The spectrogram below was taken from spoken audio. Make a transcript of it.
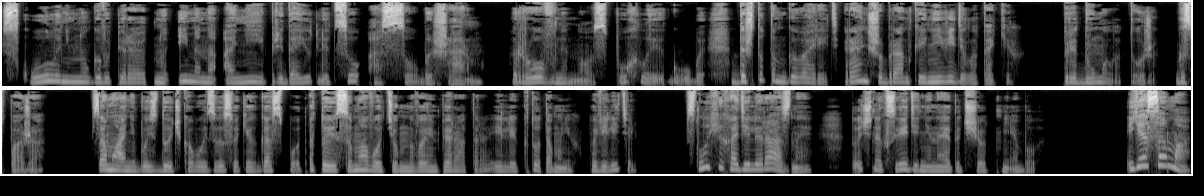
скулы немного выпирают, но именно они и придают лицу особый шарм. Ровный нос, пухлые губы. Да что там говорить, раньше Бранка и не видела таких. Придумала тоже, госпожа. Сама, небось, дочь кого из высоких господ, а то и самого темного императора, или кто там у них, повелитель. Слухи ходили разные, точных сведений на этот счет не было. «Я сама!»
